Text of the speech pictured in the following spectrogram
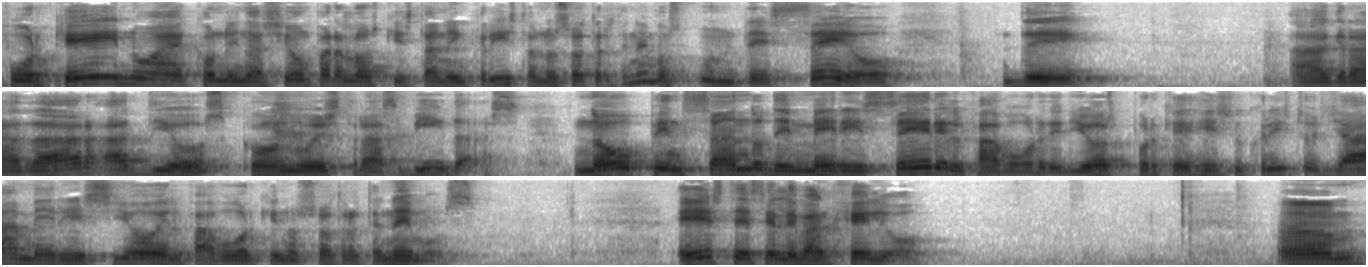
¿por qué no hay condenación para los que están en Cristo? Nosotros tenemos un deseo de agradar a Dios con nuestras vidas, no pensando de merecer el favor de Dios, porque Jesucristo ya mereció el favor que nosotros tenemos. Este es el Evangelio. Um,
